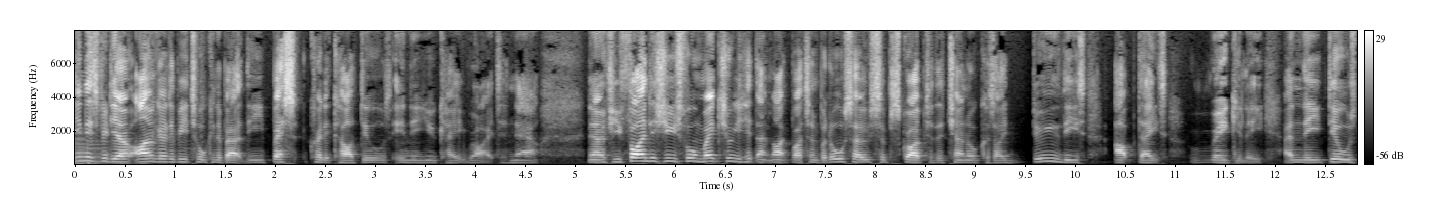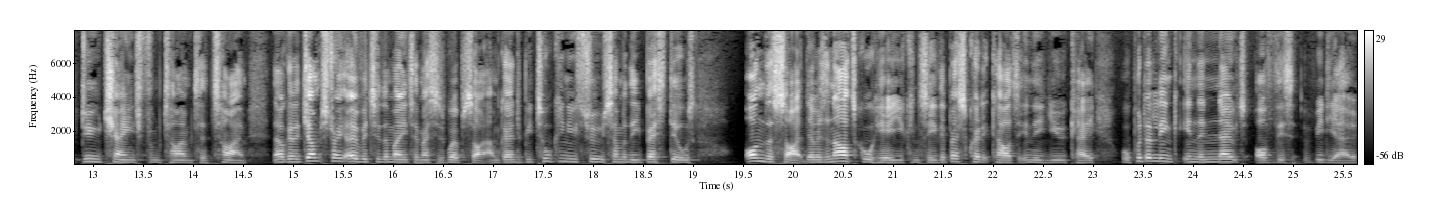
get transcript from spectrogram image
In this video, I'm going to be talking about the best credit card deals in the UK right now. Now, if you find this useful, make sure you hit that like button, but also subscribe to the channel because I do these updates regularly and the deals do change from time to time. Now, I'm going to jump straight over to the Money to Masses website. I'm going to be talking you through some of the best deals on the site. There is an article here you can see the best credit cards in the UK. We'll put a link in the notes of this video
